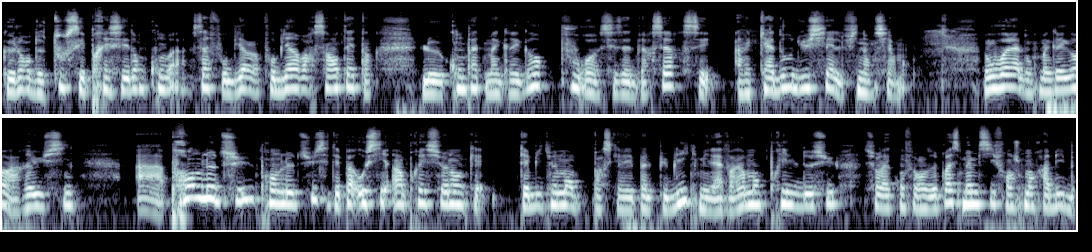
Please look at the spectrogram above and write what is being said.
que lors de tous ses précédents combats. Ça, faut bien, faut bien avoir ça en tête. Hein. Le combat de McGregor pour euh, ses adversaires, c'est un cadeau du ciel financièrement. Donc voilà, donc McGregor a réussi à prendre le dessus, prendre le dessus. C'était pas aussi impressionnant qu'habituellement parce qu'il n'y avait pas le public, mais il a vraiment pris le dessus sur la conférence de presse, même si franchement Habib,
